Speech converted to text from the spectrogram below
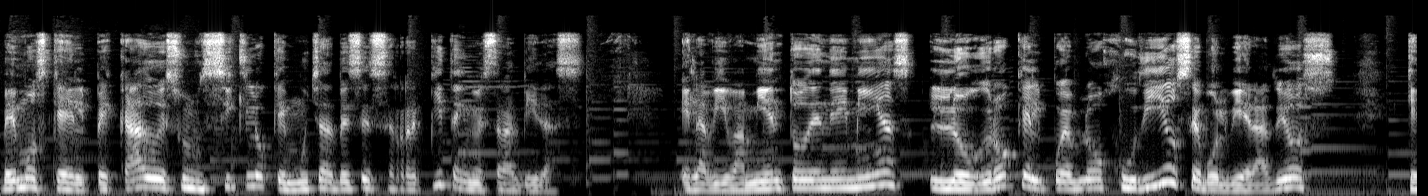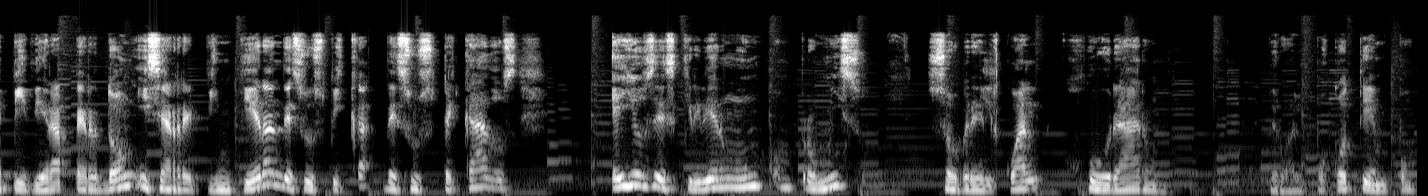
vemos que el pecado es un ciclo que muchas veces se repite en nuestras vidas. El avivamiento de Nehemías logró que el pueblo judío se volviera a Dios, que pidiera perdón y se arrepintieran de sus, de sus pecados. Ellos escribieron un compromiso sobre el cual juraron, pero al poco tiempo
